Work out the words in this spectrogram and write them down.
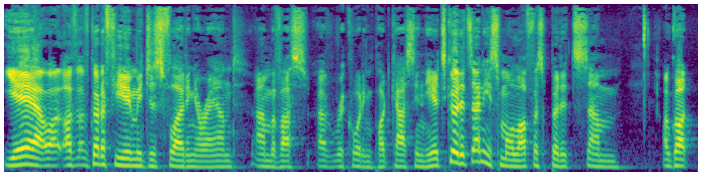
Yeah, well, I've, I've got a few images floating around um, of us uh, recording podcasts in here. It's good. It's only a small office, but it's um, I've got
